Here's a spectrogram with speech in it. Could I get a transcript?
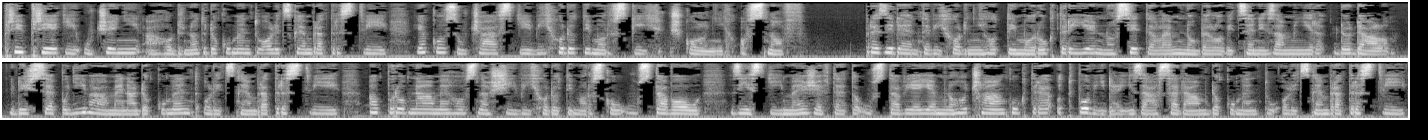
při přijetí učení a hodnot dokumentu o lidském bratrství jako součástí východotimorských školních osnov. Prezident východního Timoru, který je nositelem Nobelovy ceny za mír, dodal, když se podíváme na dokument o lidském bratrství a porovnáme ho s naší východotimorskou ústavou, zjistíme, že v této ústavě je mnoho článků, které odpovídají zásadám dokumentu o lidském bratrství.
